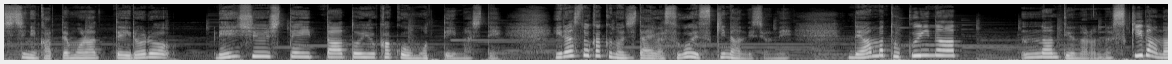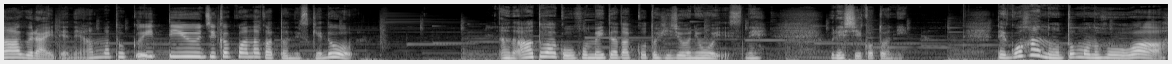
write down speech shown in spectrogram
父に買ってもらっていろいろ練習していたという過去を持っていまして、イラスト描くの自体がすごい好きなんですよね。で、あんま得意な、なんて言うんだろうな、好きだなぐらいでね、あんま得意っていう自覚はなかったんですけど、あの、アートワークをお褒めいただくこと非常に多いですね。嬉しいことに。で、ご飯のお供の方は、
